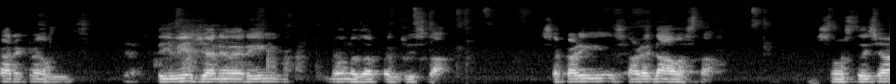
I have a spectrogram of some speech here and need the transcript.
कार्यक्रम तेवीस जानेवारी दोन हजार पंचवीसला सकाळी साडेदहा वाजता संस्थेच्या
